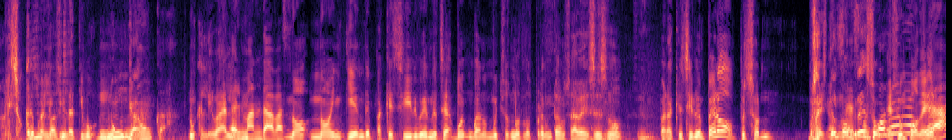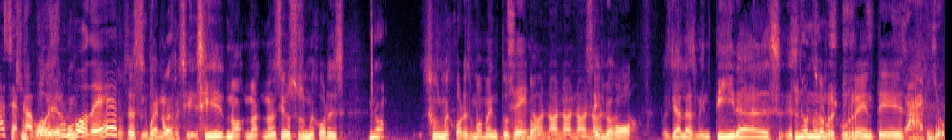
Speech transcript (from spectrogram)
No le hizo caso al legislativo Nunca. Nunca. Nunca le vale. Él mandaba. No, no entiende para qué sirven. etcétera. Bu- Bueno, muchos nos los preguntamos a veces, ¿no? ¿Para qué sirven? Pero, pues son. Pues ahí está el Congreso. Es un poder. Ya, se Es un acabó, poder, es un poder. Entonces, bueno, pues sí, sí, no, no, no han sido sus mejores, No. sus mejores momentos. Sí, ¿no? no, no, no, no, Sí, no, Y luego, no. pues ya las mentiras este, No, no, son no. recurrentes. Diario.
